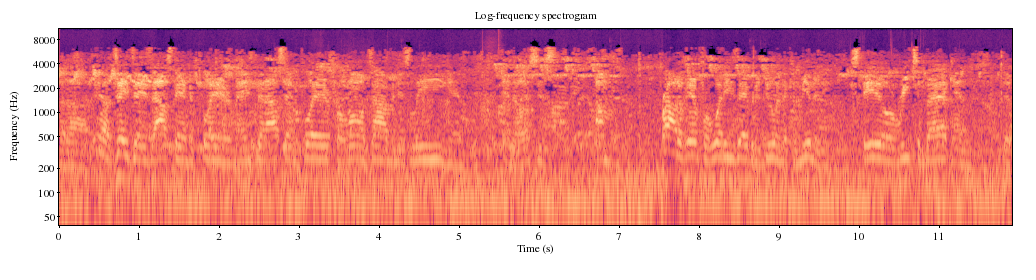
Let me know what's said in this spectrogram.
But uh, you know, JJ is an outstanding player. Man, he's been an outstanding player for a long time in this league, and you know, it's just I'm proud of him for what he's able to do in the community. Still reaching back and the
